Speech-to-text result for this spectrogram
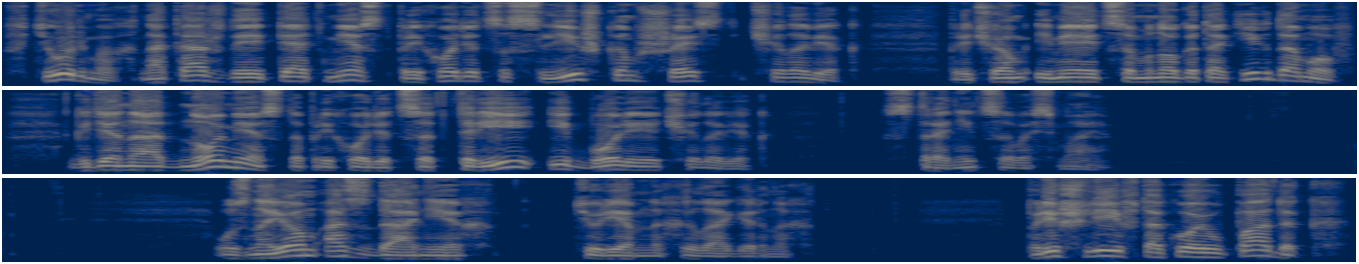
В тюрьмах на каждые пять мест приходится слишком шесть человек, причем имеется много таких домов, где на одно место приходится три и более человек. Страница восьмая. Узнаем о зданиях тюремных и лагерных. Пришли в такой упадок,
